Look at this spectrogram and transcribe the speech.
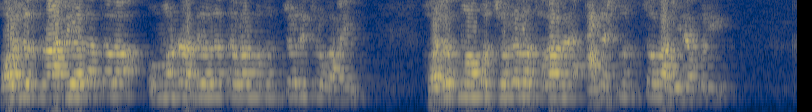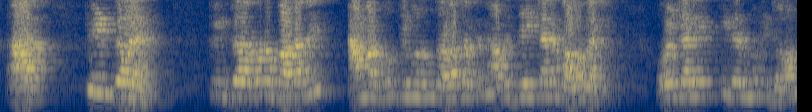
হজরত রাজি আল্লাহ তালা উমর রাজি আল্লাহ তালার মতন চরিত্র বানাই। হজরত মোহাম্মদ সাল্লাহ সাল্লামের আদেশ মতো চলাফেরা করি। আর পীর ধরেন, পীর ধরা কোনো বাধা নেই, আমার বুদ্ধি মতন ধরা দরকার আপনি যেইখানে ভালো লাগে। ওইখানে পীরের মুড়ি, ধন,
